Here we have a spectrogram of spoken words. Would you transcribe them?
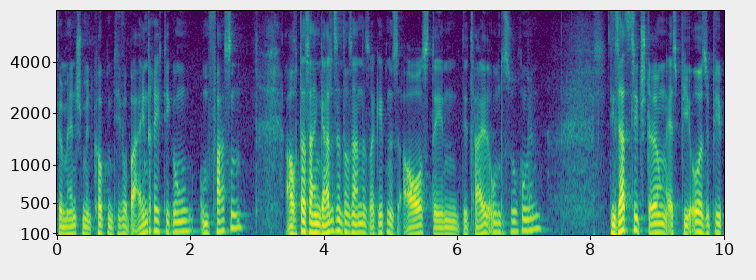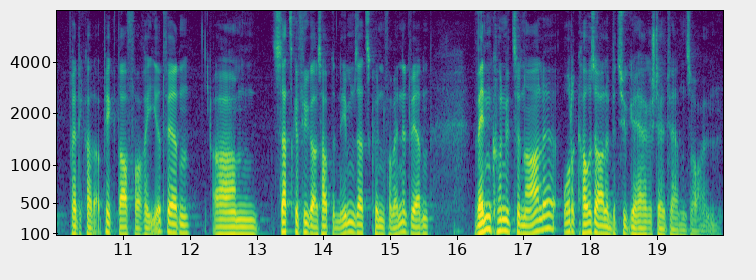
für Menschen mit kognitiver Beeinträchtigung umfassen. Auch das ein ganz interessantes Ergebnis aus den Detailuntersuchungen. Die Satzgliedstellung SPO, Subjekt, Prädikat, Objekt, darf variiert werden. Ähm, Satzgefüge aus Haupt- und Nebensatz können verwendet werden, wenn konditionale oder kausale Bezüge hergestellt werden sollen.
